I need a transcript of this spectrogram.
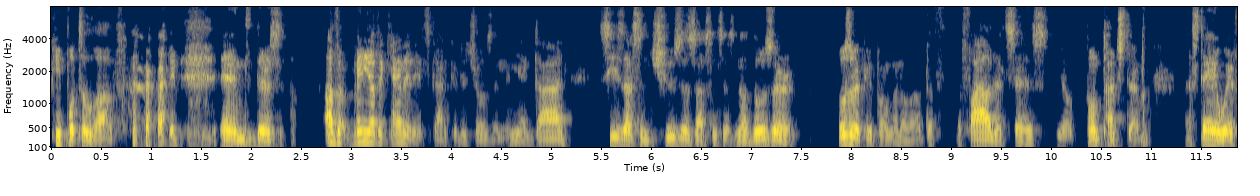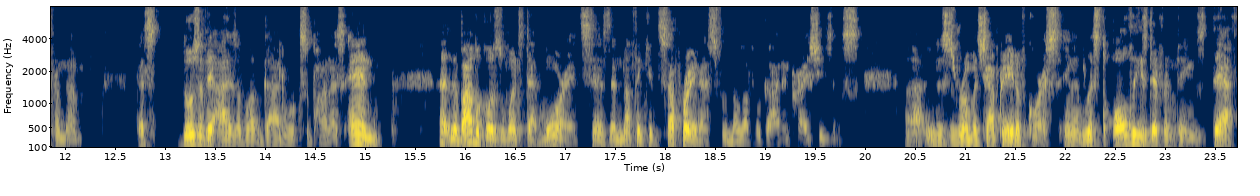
people to love, right? And there's other many other candidates God could have chosen, and yet God sees us and chooses us and says, "No, those are those are the people I'm going to love." The, the file that says, "You know, don't touch them, uh, stay away from them." That's those are the eyes of love God looks upon us, and the Bible goes one step more. It says that nothing can separate us from the love of God in Christ Jesus. Uh, this is Romans chapter 8, of course, and it lists all these different things death,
